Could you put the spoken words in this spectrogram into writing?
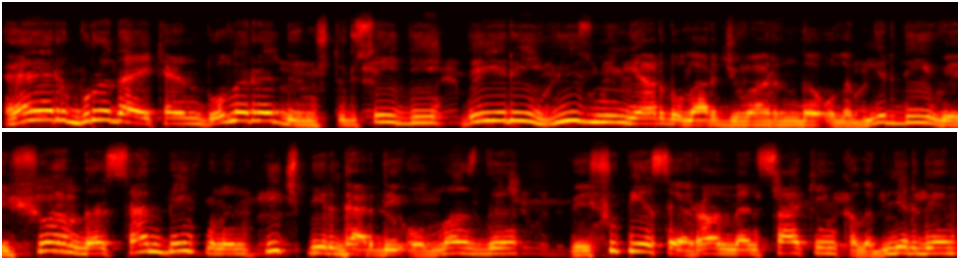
Eğer buradayken dolara dönüştürseydi değeri 100 milyar dolar civarında olabilirdi ve şu anda Sam Bankman'ın hiçbir derdi olmazdı ve şu piyasaya rağmen sakin kalabilirdi.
